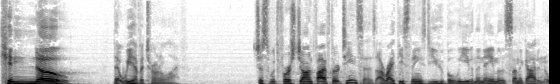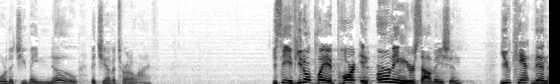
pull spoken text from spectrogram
can know that we have eternal life It's just what 1 John 5:13 says. I write these things to you who believe in the name of the Son of God in order that you may know that you have eternal life. You see, if you don't play a part in earning your salvation, you can't then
